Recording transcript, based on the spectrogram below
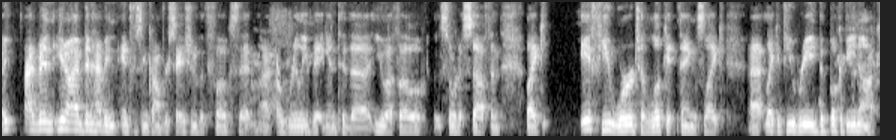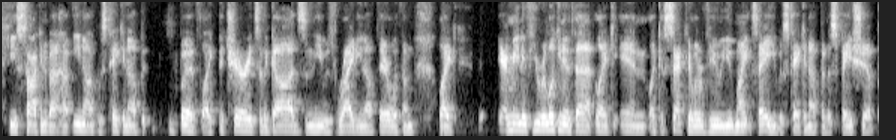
I, I've been, you know, I've been having interesting conversations with folks that are, are really big into the UFO sort of stuff, and like if you were to look at things like uh, like if you read the book of enoch he's talking about how enoch was taken up with like the chariots of the gods and he was riding up there with them like i mean if you were looking at that like in like a secular view you might say he was taken up in a spaceship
